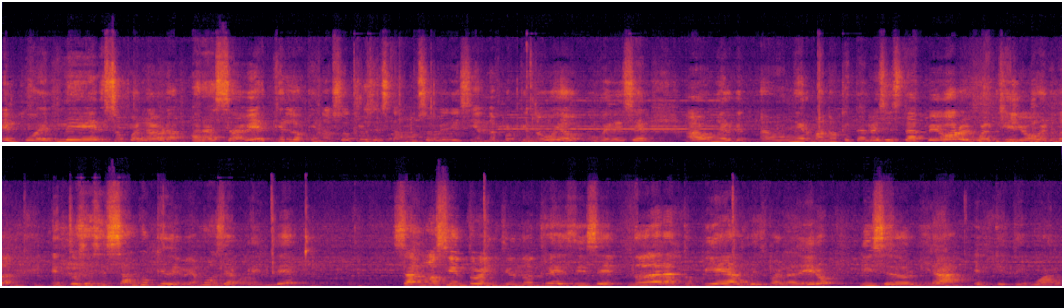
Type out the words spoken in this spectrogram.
El poder leer su palabra para saber qué es lo que nosotros estamos obedeciendo, porque no voy a obedecer a un, a un hermano que tal vez está peor o igual que yo, ¿verdad? Entonces es algo que debemos de aprender. Salmo 121.3 dice, no dará tu pie al resbaladero, ni se dormirá el que te guarda.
